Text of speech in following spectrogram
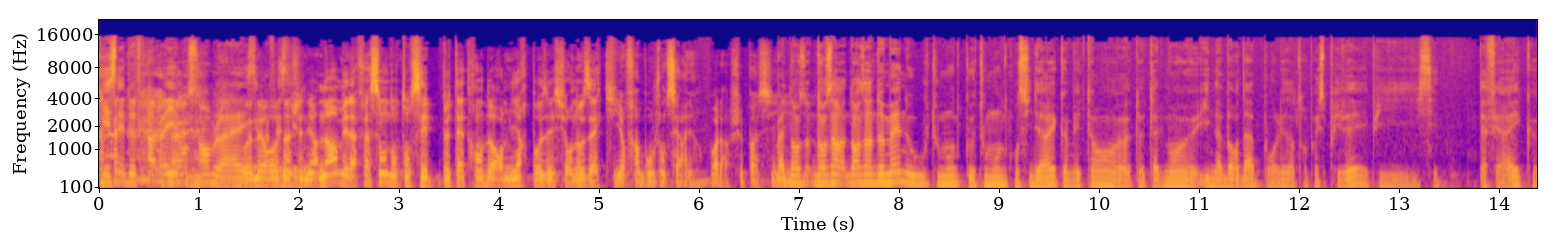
qui essaient de travailler ensemble. ouais, honneur aux ingénieurs. Non, mais la façon dont on s'est peut-être endormi, reposé sur nos acquis. Enfin bon, j'en sais rien. Voilà, je sais pas si. Bah, dans, dans un, dans un domaine où tout le monde, que tout le monde considérait comme étant euh, totalement inabordable pour les entreprises privées, et puis c'est avéré que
